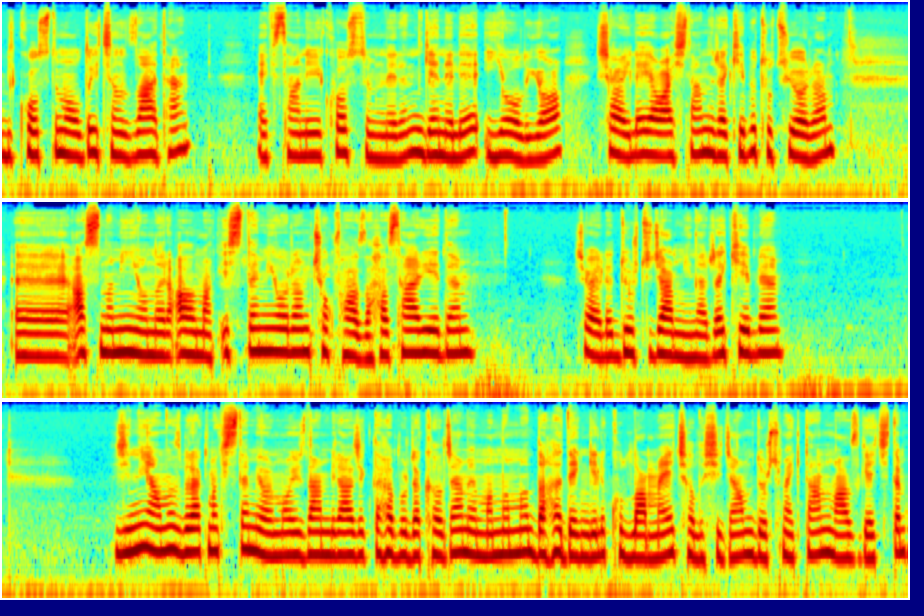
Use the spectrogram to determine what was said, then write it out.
bir kostüm olduğu için zaten efsanevi kostümlerin geneli iyi oluyor. Şöyle yavaştan rakibi tutuyorum. Ee, aslında minyonları almak istemiyorum. Çok fazla hasar yedim. Şöyle dürteceğim yine rakibi. Jin'i yalnız bırakmak istemiyorum. O yüzden birazcık daha burada kalacağım ve manamı daha dengeli kullanmaya çalışacağım. Dürtmekten vazgeçtim.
